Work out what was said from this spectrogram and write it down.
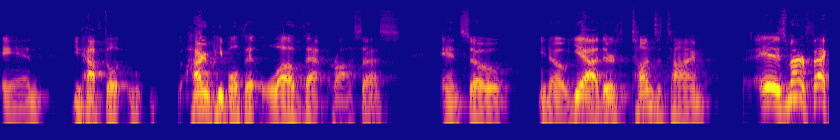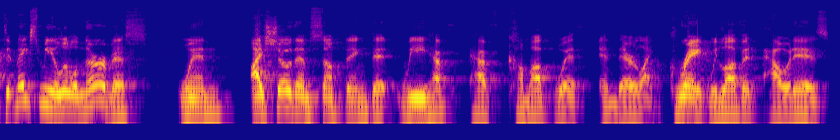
and you have to hiring people that love that process. And so, you know, yeah, there's tons of time. As a matter of fact, it makes me a little nervous when I show them something that we have have come up with, and they're like, "Great, we love it how it is."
